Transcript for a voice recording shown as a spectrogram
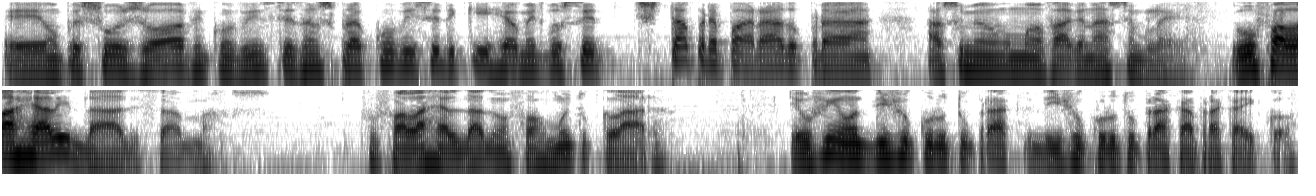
é, uma pessoa jovem com 26 anos, para convencer de que realmente você está preparado para assumir uma vaga na Assembleia? Eu vou falar a realidade, sabe, Marcos? Vou falar a realidade de uma forma muito clara. Eu vim ontem de Jucurutu para de Jucurutu para cá, para Caicó.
